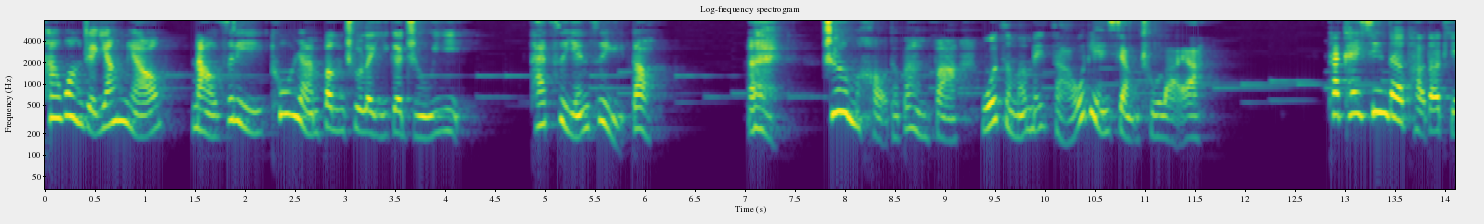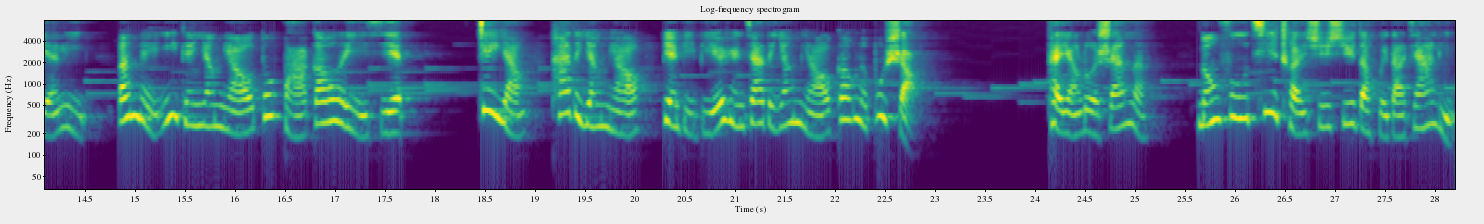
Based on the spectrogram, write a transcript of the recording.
他望着秧苗，脑子里突然蹦出了一个主意。他自言自语道。哎，这么好的办法，我怎么没早点想出来啊？他开心地跑到田里，把每一根秧苗都拔高了一些，这样他的秧苗便比别人家的秧苗高了不少。太阳落山了，农夫气喘吁吁地回到家里，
